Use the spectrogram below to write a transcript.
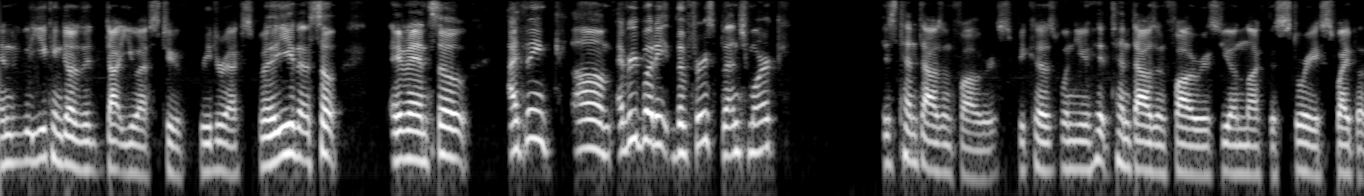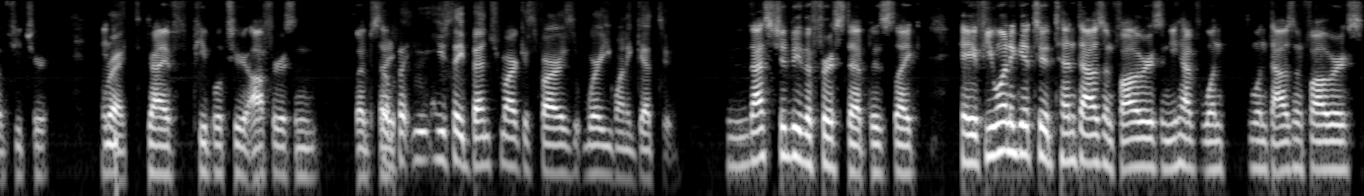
and you can go to the us too redirects but you know so hey man so i think um everybody the first benchmark is 10,000 followers because when you hit 10,000 followers, you unlock the story swipe up feature and right. drive people to your offers and website. So, but you, you say benchmark as far as where you want to get to. That should be the first step is like, hey, if you want to get to 10,000 followers and you have one 1,000 followers,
